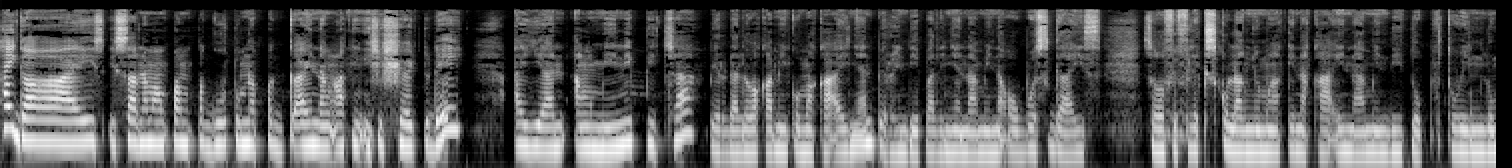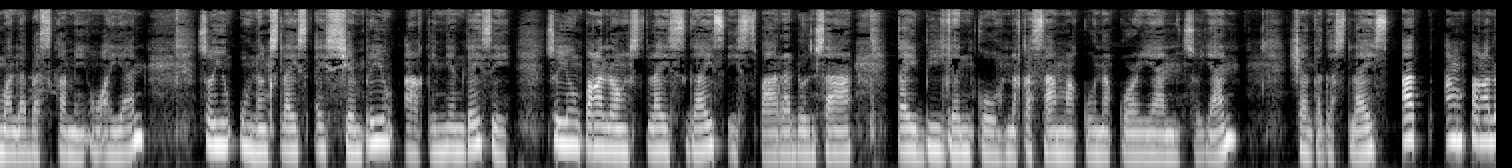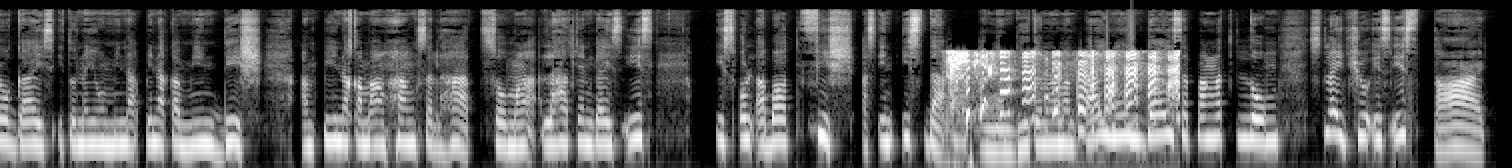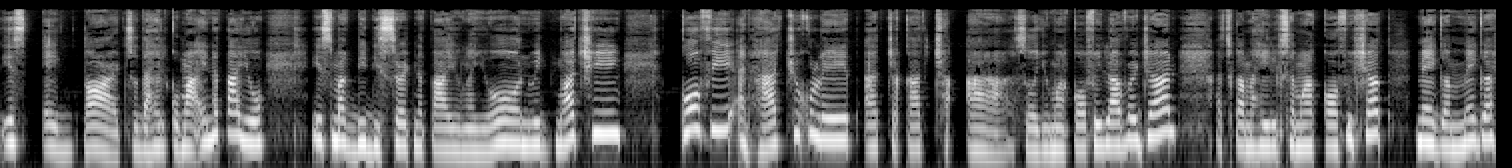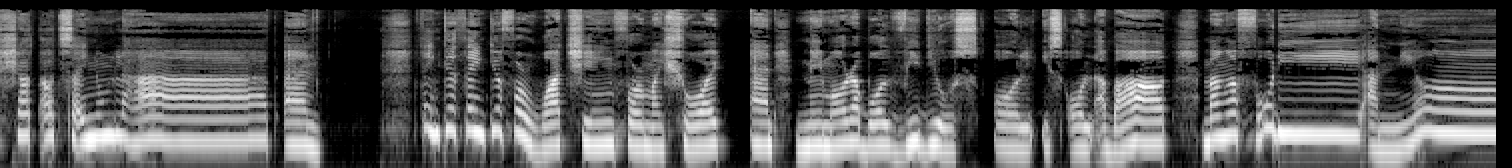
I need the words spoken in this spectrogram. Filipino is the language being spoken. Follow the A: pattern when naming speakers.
A: Hi guys! Isa namang pangpagutom na pagkain ng aking isi-share today. Ayan ang mini pizza. Pero dalawa kami kumakain yan. Pero hindi pa rin yan namin naubos guys. So, fiflex ko lang yung mga kinakain namin dito tuwing lumalabas kami. O ayan. So, yung unang slice ay syempre yung akin yan guys eh. So, yung pangalawang slice guys is para dun sa kaibigan ko nakasama ko na Korean. So, yan siyang taga-slice. At ang pangalawa guys, ito na yung mina, pinaka main dish. Ang pinakamaanghang sa lahat. So mga lahat yan guys is is all about fish as in isda. And nandito naman tayo guys sa pangatlong slideshow is is tart, is egg tart. So dahil kumain na tayo, is magdi-dessert na tayo ngayon with matching coffee and hot chocolate at saka tsaa. So, yung mga coffee lover dyan at saka mahilig sa mga coffee shot, mega mega shout out sa inyong lahat. And thank you, thank you for watching for my short and memorable videos. All is all about mga foodie. Annyeong!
